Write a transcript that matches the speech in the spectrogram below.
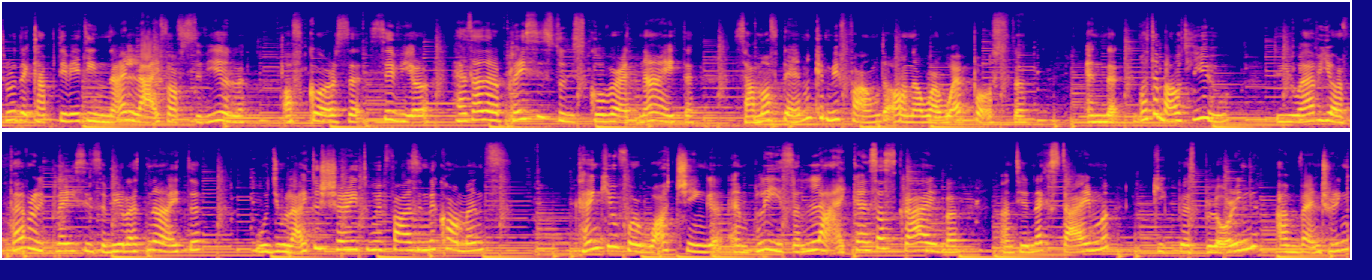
through the captivating nightlife of Seville. Of course, Seville has other places to discover at night. Some of them can be found on our web post. And what about you? Do you have your favorite place in Seville at night? Would you like to share it with us in the comments? Thank you for watching and please like and subscribe. Until next time, keep exploring, adventuring,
